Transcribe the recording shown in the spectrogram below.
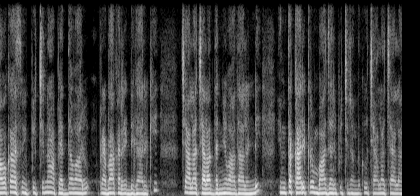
అవకాశం ఇప్పించిన ఆ పెద్దవారు ప్రభాకర్ రెడ్డి గారికి చాలా చాలా ధన్యవాదాలండి. ఇంత కార్యక్రమం బాగా జరిపించినందుకు చాలా చాలా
